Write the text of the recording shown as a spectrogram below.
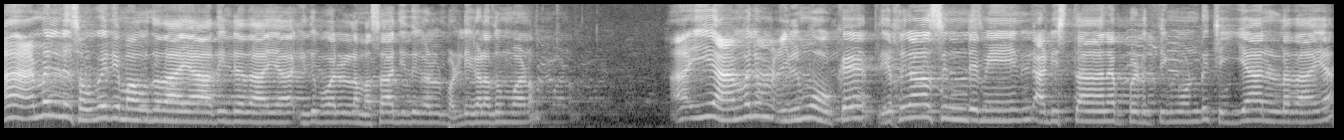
ആ അമലിന് സൗകര്യമാവുന്നതായ അതിന്റെതായ ഇതുപോലുള്ള മസാജിദുകൾ പള്ളികൾ അതും വേണം ഈ അമലും ഇൽമും ഒക്കെ ഇഹ്ലാസിന്റെ മേൽ അടിസ്ഥാനപ്പെടുത്തിക്കൊണ്ട് ചെയ്യാനുള്ളതായ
